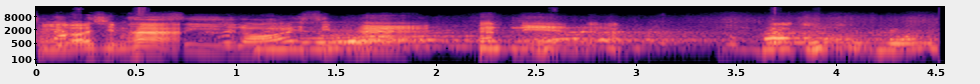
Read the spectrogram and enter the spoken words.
สี่ร้อยสิบห้า415คัดแนนนะครับหนุ่มกทม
